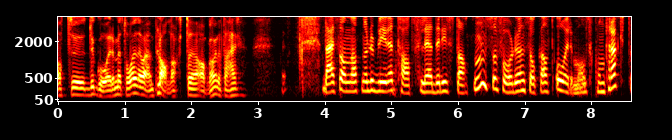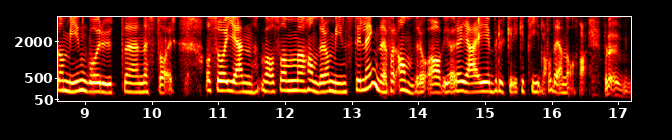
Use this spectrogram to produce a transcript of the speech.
at du går om et år. Det var en planlagt avgang, dette her. Det er sånn at Når du blir etatsleder i staten, så får du en såkalt åremålskontrakt, og min går ut eh, neste år. Og så igjen, hva som handler om min stilling, det får andre å avgjøre. Jeg bruker ikke tid på det nå. Nei, for det,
